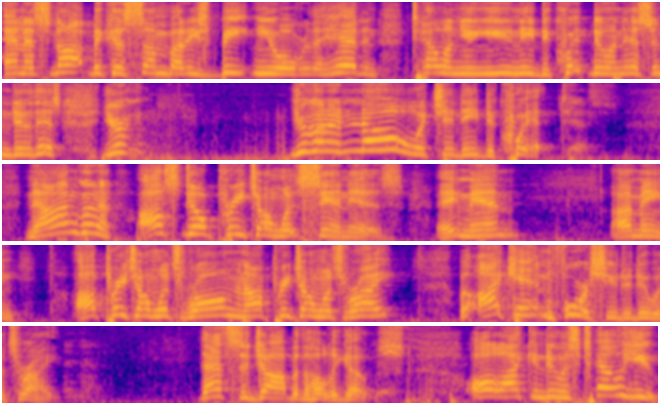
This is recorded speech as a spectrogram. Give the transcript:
And it's not because somebody's beating you over the head and telling you you need to quit doing this and do this. You're you're going to know what you need to quit. Yes. Now I'm going to I'll still preach on what sin is. Amen. I mean, I'll preach on what's wrong and I'll preach on what's right, but I can't enforce you to do what's right. That's the job of the Holy Ghost. All I can do is tell you.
